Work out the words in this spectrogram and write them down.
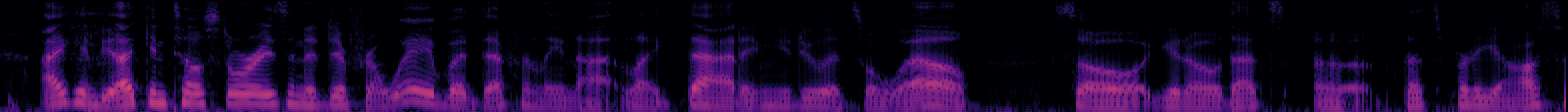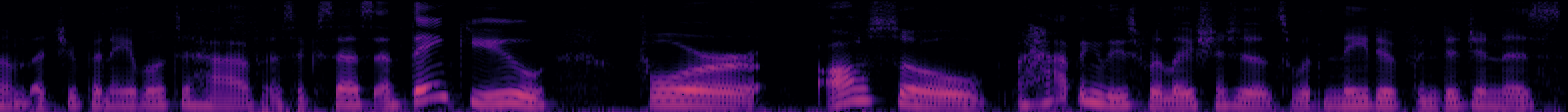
i can do i can tell stories in a different way but definitely not like that and you do it so well. So you know that's uh that's pretty awesome that you've been able to have a success and thank you for also having these relationships with native indigenous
